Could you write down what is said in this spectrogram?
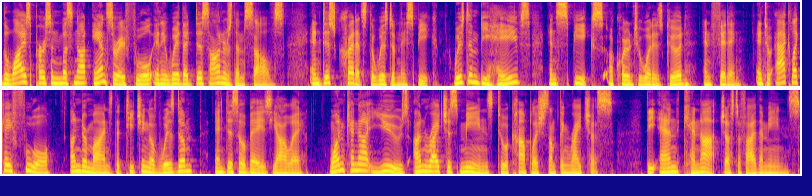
The wise person must not answer a fool in a way that dishonors themselves and discredits the wisdom they speak. Wisdom behaves and speaks according to what is good and fitting, and to act like a fool undermines the teaching of wisdom and disobeys Yahweh. One cannot use unrighteous means to accomplish something righteous. The end cannot justify the means.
